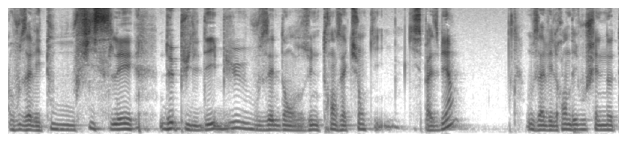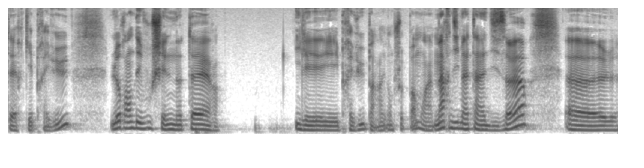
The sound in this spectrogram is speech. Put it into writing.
vous avez tout ficelé depuis le début, vous êtes dans une transaction qui, qui se passe bien, vous avez le rendez-vous chez le notaire qui est prévu, le rendez-vous chez le notaire, il est prévu, par exemple, je sais pas moi, un mardi matin à 10h. Euh,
